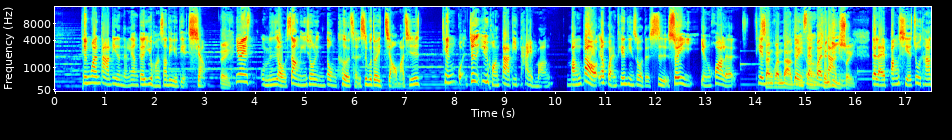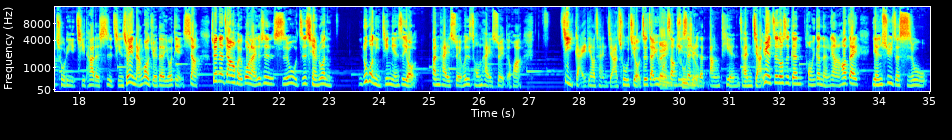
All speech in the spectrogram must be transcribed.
天官大帝的能量跟玉皇上帝有点像。对，因为我们有上灵修灵动课程，师傅都会教嘛。其实天官就是玉皇大帝太忙，忙到要管天庭所有的事，所以演化了天三官大帝，对三官大帝水。的来帮协助他处理其他的事情，所以难怪我觉得有点像。所以那这样回过来，就是十五之前，如果你如果你今年是有犯太岁或是重太岁的话，祭改一定要参加。初九就是在玉皇上帝生日的当天参加，因为这都是跟同一个能量，然后再延续着十五。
